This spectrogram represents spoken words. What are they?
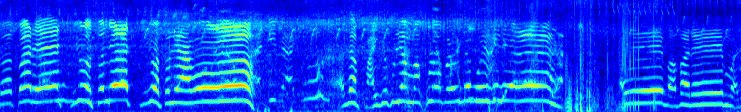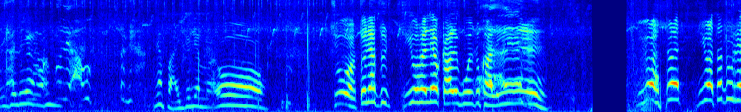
બાપા રે ચિયો તો લે ચિયો તો લે આવો. અલે ભાઈઓ કુલ્યા મકડો બળો બોલી ગયો અરે બાપા રે મરી ગયો લે ભાઈઓ લે મારો. ચિયો તો લે તું ચિયો હે લે કાલે બોલ તું ખાલી. ચિયો તો ચિયો તો તું રે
